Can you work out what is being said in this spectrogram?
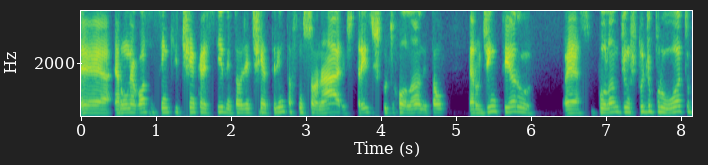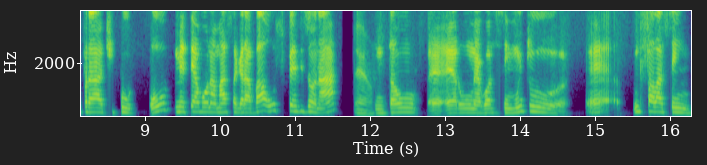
é, era um negócio assim que tinha crescido, então a gente tinha 30 funcionários, três estúdios rolando, então era o dia inteiro é, pulando de um estúdio para o outro para, tipo, ou meter a mão na massa, gravar ou supervisionar. É. Então é, era um negócio assim muito. É, vamos falar assim,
